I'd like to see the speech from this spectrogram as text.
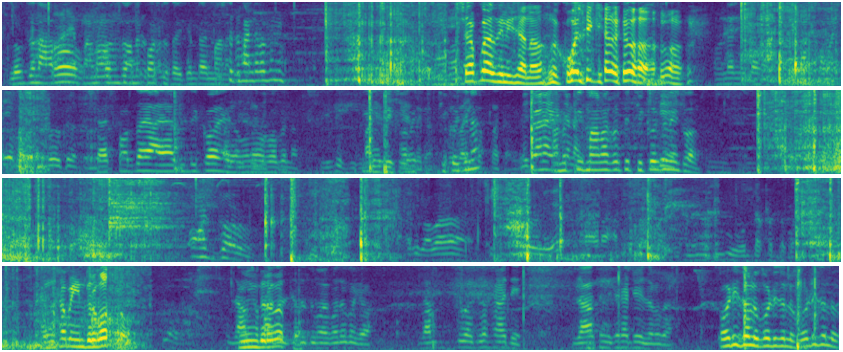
লোকজন আরও অনেক করতে চাই কিন্তু মানা হিসাব করা জিনিস না কইলে কি আর হইব শেষ পর্যায়ে আয়া যদি কয় আমরা হবে না পানি বেশি আছে ঠিক হয়েছে না বেশি না আমি কি মানা করছি ঠিক করছি না সব ইন্দ্রগত ইন্দ্রগত তোমার কথা দে যা আছে নিচে কাটি হয়ে যাবে গা ওটি চলো ওটি চলো ওটি চলো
